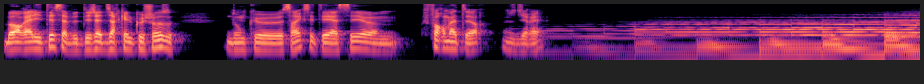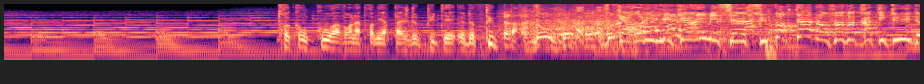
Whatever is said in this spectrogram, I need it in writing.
bah en réalité, ça veut déjà dire quelque chose. Donc euh, c'est vrai que c'était assez euh, formateur, je dirais. Concours avant la première page de, pute- euh, de pub, pardon. Caroline Mécari, mais c'est insupportable, enfin, votre attitude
